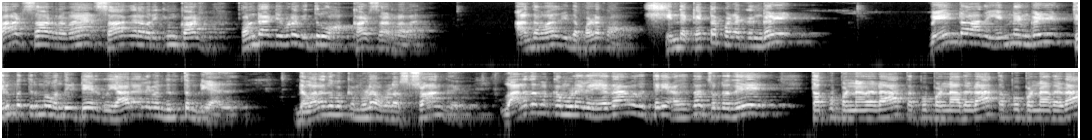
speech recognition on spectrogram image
காட்ஸ் ஆடுறவன் சாகிற வரைக்கும் காட் பொண்டாட்டி கூட வித்துருவான் காட்ஸ் ஆடுறவன் அந்த மாதிரி இந்த பழக்கம். இந்த கெட்ட பழக்கங்கள் வேண்டாத எண்ணங்கள் திரும்ப திரும்ப வந்துகிட்டே இருக்கும். யாராலையுமே நிறுத்த முடியாது. இந்த வலது பக்கம் மூளை அவ்வளோ ஸ்ட்ராங்கு வலது பக்கம் மூளையில் ஏதாவது தெரியும் அதுதான் சொல்கிறது தப்பு பண்ணாதடா தப்பு பண்ணாதடா தப்பு பண்ணாதடா.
